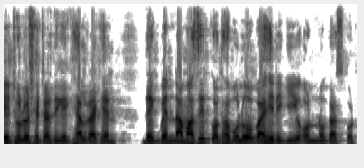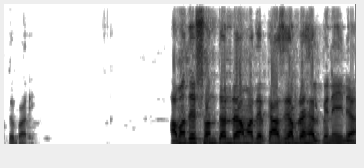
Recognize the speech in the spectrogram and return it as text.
লেট হলো সেটার দিকে খেয়াল রাখেন। দেখবেন নামাজের কথা বলেও বাহিরে গিয়ে অন্য কাজ করতে পারে। আমাদের সন্তানরা আমাদের কাজে আমরা হেল্পে নেই না।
